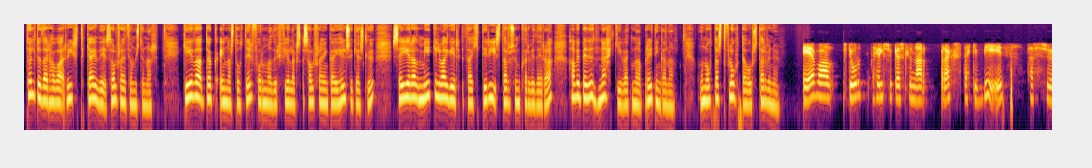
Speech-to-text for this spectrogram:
töldu þær hafa rýrt gæði sálfræðiþjónustunar. Geða Dögg Einarstóttir, formaður félags sálfræðinga í heilsugjæslu, segir að mikilvægir þættir í starfsumhverfi þeirra hafi beðið nekki vegna breytingana. Hún óttast flóta úr starfinu. Ef að stjórn heilsugjæslunar bregst ekki við þessu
